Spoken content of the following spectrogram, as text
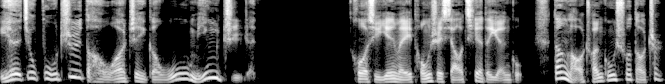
也就不知道我这个无名之人。或许因为同是小妾的缘故，当老船工说到这儿，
